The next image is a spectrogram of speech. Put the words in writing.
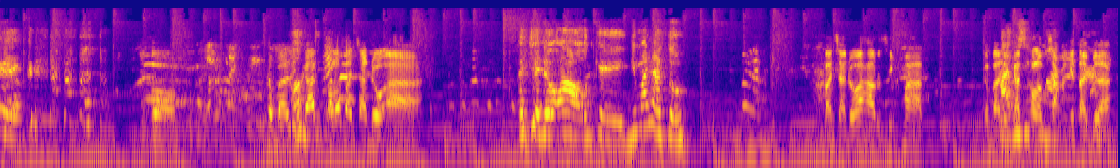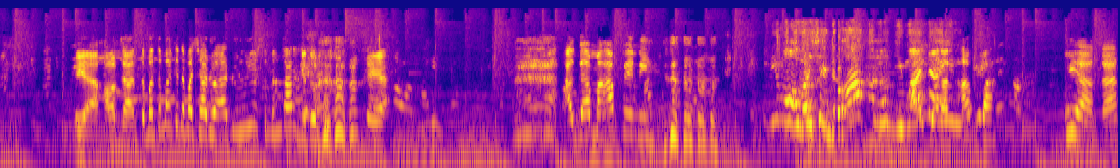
ya. Gitu. Kebalikan kalau baca doa. Baca doa, oke. Gimana tuh? Baca doa harus hikmat. Kebalikan Harus kalau misalkan kita bilang Iya, kalau misalkan teman-teman kita baca doa dulu ya sebentar gitu. kayak agama apa nih? Ini mau baca doa, kamu gimana Ajaran ini? apa? Iya kan?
